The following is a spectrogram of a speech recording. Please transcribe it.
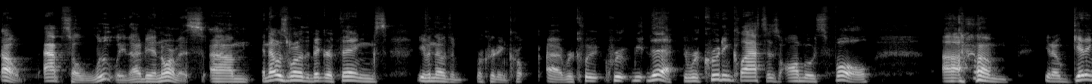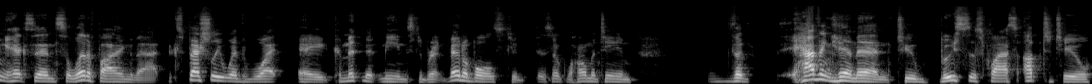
Oh, absolutely. That'd be enormous. Um, and that was one of the bigger things, even though the recruiting cr- uh, recruit, recruit bleh, the recruiting class is almost full. Um, you know, getting Hicks in, solidifying that, especially with what a commitment means to Brent Venables to this Oklahoma team, the having him in to boost this class up to two,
